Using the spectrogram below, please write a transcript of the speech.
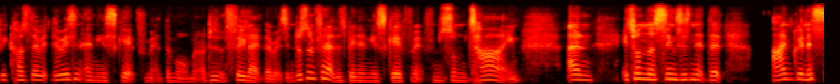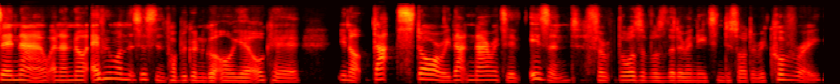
because there, there isn't any escape from it at the moment. It doesn't feel like there is. It doesn't feel like there's been any escape from it from some time. And it's one of those things, isn't it, that I'm going to say now, and I know everyone that's listening is probably going to go, oh, yeah, okay, you know that story that narrative isn't for those of us that are in eating disorder recovery.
